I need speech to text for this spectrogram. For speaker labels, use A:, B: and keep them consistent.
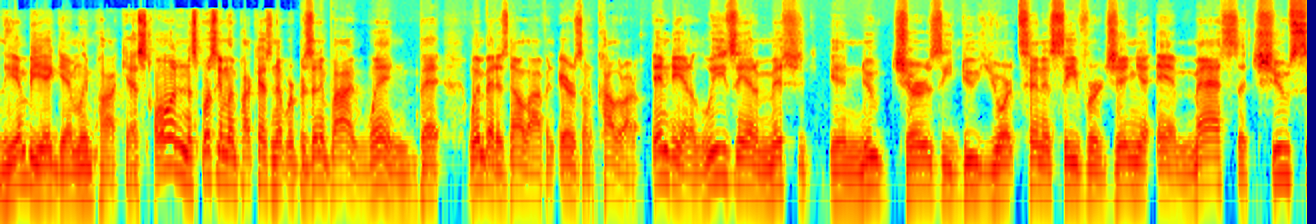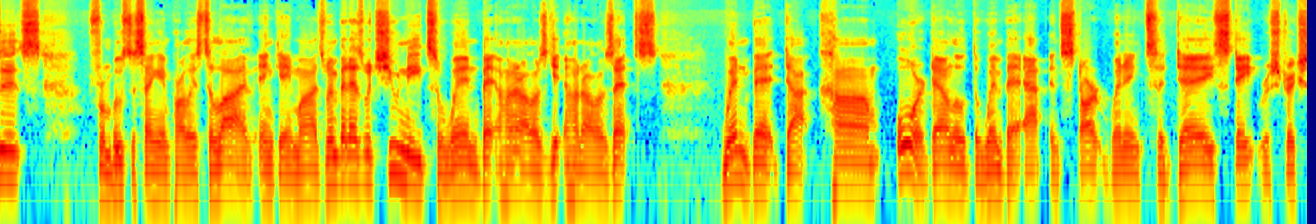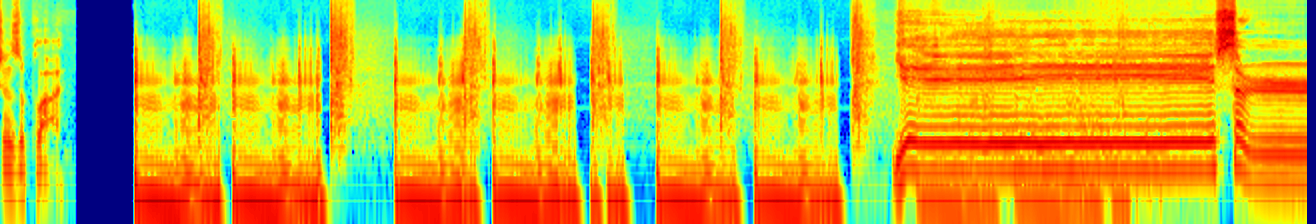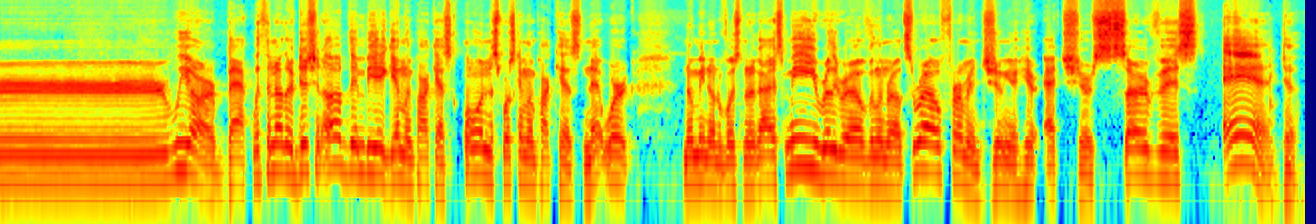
A: the NBA Gambling Podcast on the Sports Gambling Podcast Network, presented by WynnBET. WynnBET is now live in Arizona, Colorado, Indiana, Louisiana, Michigan, New Jersey, New York, Tennessee, Virginia, and Massachusetts. From boosted same game parlays to live in game odds, WynnBET has what you need to win. Bet $100, get $100. That's wynnbet.com or download the WynnBET app and start winning today. State restrictions apply. Yes, sir. We are back with another edition of the NBA Gambling Podcast on the Sports Gambling Podcast Network. No me, no the voice, no the guy. It's me, really real, villain real, Terrell Furman Jr. here at your service. And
